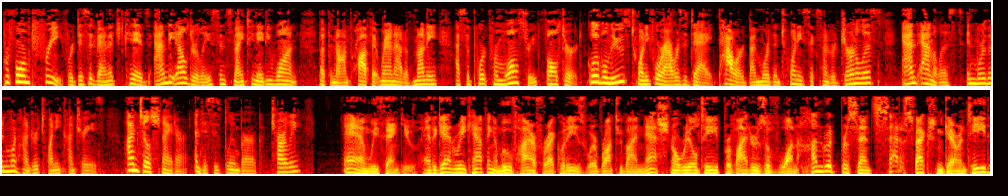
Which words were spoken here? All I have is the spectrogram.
performed free for disadvantaged kids and the elderly since 1981. But the nonprofit ran out of money as support from Wall Street faltered. Global news 24 hours a day, powered by more than 2,600 journalists and analysts in more than 120 countries. I'm Jill Schneider, and this is Bloomberg. Charlie? And we thank you. And again, recapping a move higher for equities, we're brought to you by National Realty, providers of 100% satisfaction guaranteed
